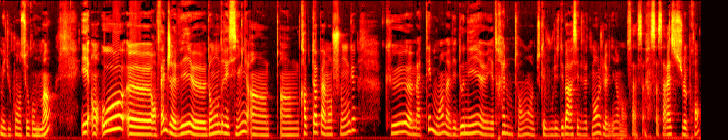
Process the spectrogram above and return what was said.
mais du coup en seconde main. Et en haut, en fait, j'avais dans mon dressing un, crop top à manches longues que ma témoin m'avait donné il y a très longtemps, puisqu'elle voulait se débarrasser de vêtements. Je lui avais dit non, non, ça, ça, ça, ça reste, je le prends.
